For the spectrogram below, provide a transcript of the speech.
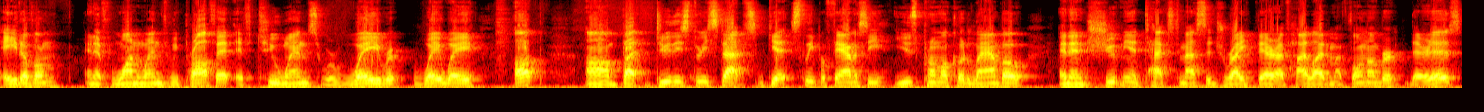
eight of them, and if one wins, we profit. If two wins, we're way, way, way up. Um, but do these three steps. Get Sleeper Fantasy, use promo code Lambo, and then shoot me a text message right there. I've highlighted my phone number. There it is.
